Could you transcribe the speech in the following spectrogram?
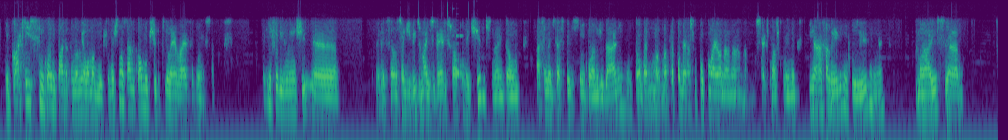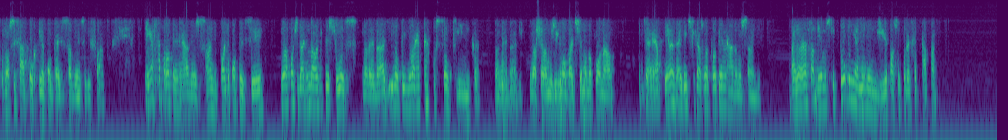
E aqui se encontra com o mieloma múltiplo. A gente não sabe qual o motivo que leva a essa doença. Infelizmente, é, são, são indivíduos mais velhos que são acometidos, né? Então, acima de 65 anos de idade, então vai uma, uma preponderação um pouco maior na, na, no sexo masculino e na raça negra, inclusive, né? Mas uh, não se sabe por que acontece essa doença de fato. Essa proteína errada no sangue pode acontecer em uma quantidade maior de pessoas, na verdade, e não tem nenhuma repercussão clínica, na verdade. Nós chamamos de hemopatia monoclonal. Então, é apenas a identificação da proteína errada no sangue. Mas nós já sabemos que todo mieloma um dia passou por essa etapa.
